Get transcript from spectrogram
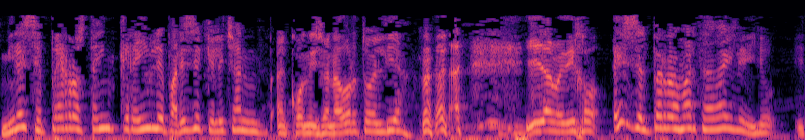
mira ese perro, está increíble, parece que le echan acondicionador todo el día. y ella me dijo, ese es el perro de Marta Baile. Y yo, ¿y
